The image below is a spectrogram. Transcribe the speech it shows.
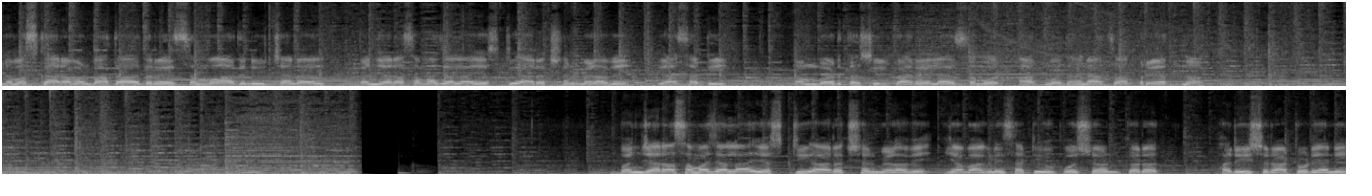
नमस्कार आपण पाहतात रयत संवाद न्यूज चॅनल. बंजारा समाजाला एस टी आरक्षण मिळावे यासाठी अंबड तहसील कार्यालयासमोर आत्मधनाचा प्रयत्न. बंजारा समाजाला एस टी आरक्षण मिळावे या मागणीसाठी उपोषण करत हरीश राठोड यांनी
